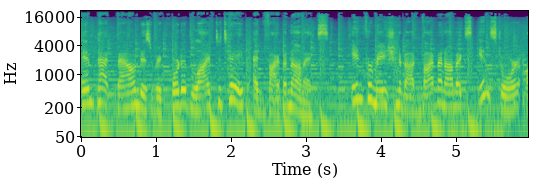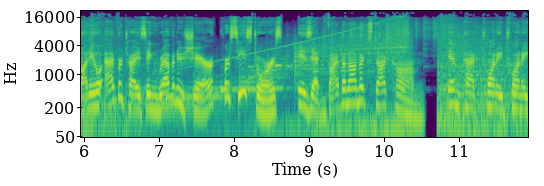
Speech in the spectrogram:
M-PACT Bound is recorded live to tape at Vibenomics. Information about Vibenomics in store audio advertising revenue share for C stores is at Vibenomics.com. M-PACT 2020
